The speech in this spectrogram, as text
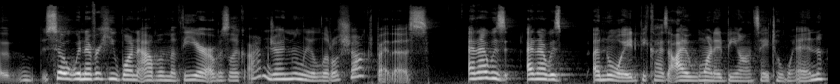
uh, so whenever he won album of the year, I was like, I'm genuinely a little shocked by this. And I was and I was annoyed because I wanted Beyonce to win.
